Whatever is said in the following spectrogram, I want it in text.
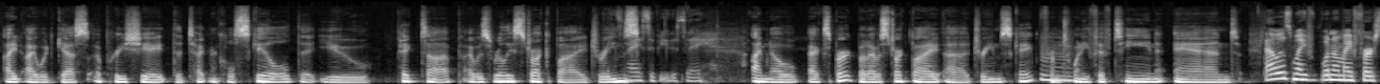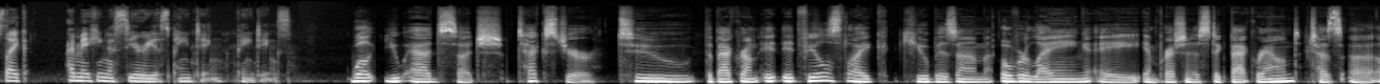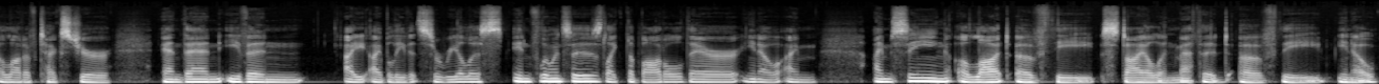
I, I would guess, appreciate the technical skill that you picked up. I was really struck by Dreams. It's nice of you to say. I'm no expert, but I was struck by uh, Dreamscape from 2015, and That was my one of my first like I'm making a serious painting paintings. Well, you add such texture to the background. It, it feels like cubism overlaying a impressionistic background, which has a, a lot of texture, and then even. I, I believe it's surrealist influences like the bottle there you know i'm i'm seeing a lot of the style and method of the you know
